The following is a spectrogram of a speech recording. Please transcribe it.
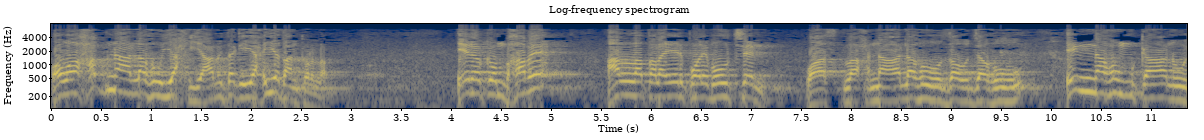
ওয়াহাবনা আলাহু ইয়াহিয়া আমি তাকে ইয়াহিয়া দান করলাম। এরকম ভাবে আল্লাহ তালা এরপরে বলছেন কানু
